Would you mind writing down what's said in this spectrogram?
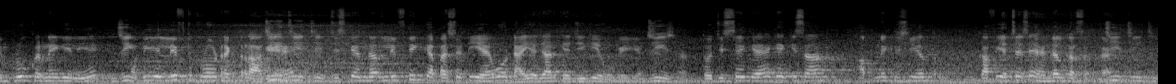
इम्प्रूव करने के लिए जी। अभी ये लिफ्ट प्रो ट्रैक्टर आ गए जी, हैं जी, जी। जिसके अंदर लिफ्टिंग कैपेसिटी है वो ढाई हज़ार के की हो गई है। जी सर। तो जिससे क्या है कि किसान अपने कृषि यंत्र काफ़ी अच्छे से हैंडल कर सकता है। जी जी जी।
